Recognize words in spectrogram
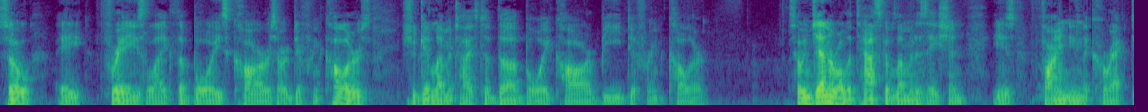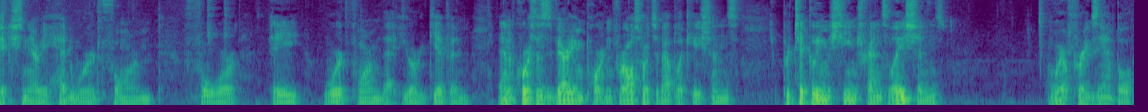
So a phrase like the boy's cars are different colors should get lemmatized to the boy car be different color. So in general, the task of lemmatization is finding the correct dictionary headword form for a word form that you're given. And of course, this is very important for all sorts of applications, particularly machine translations, where, for example,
